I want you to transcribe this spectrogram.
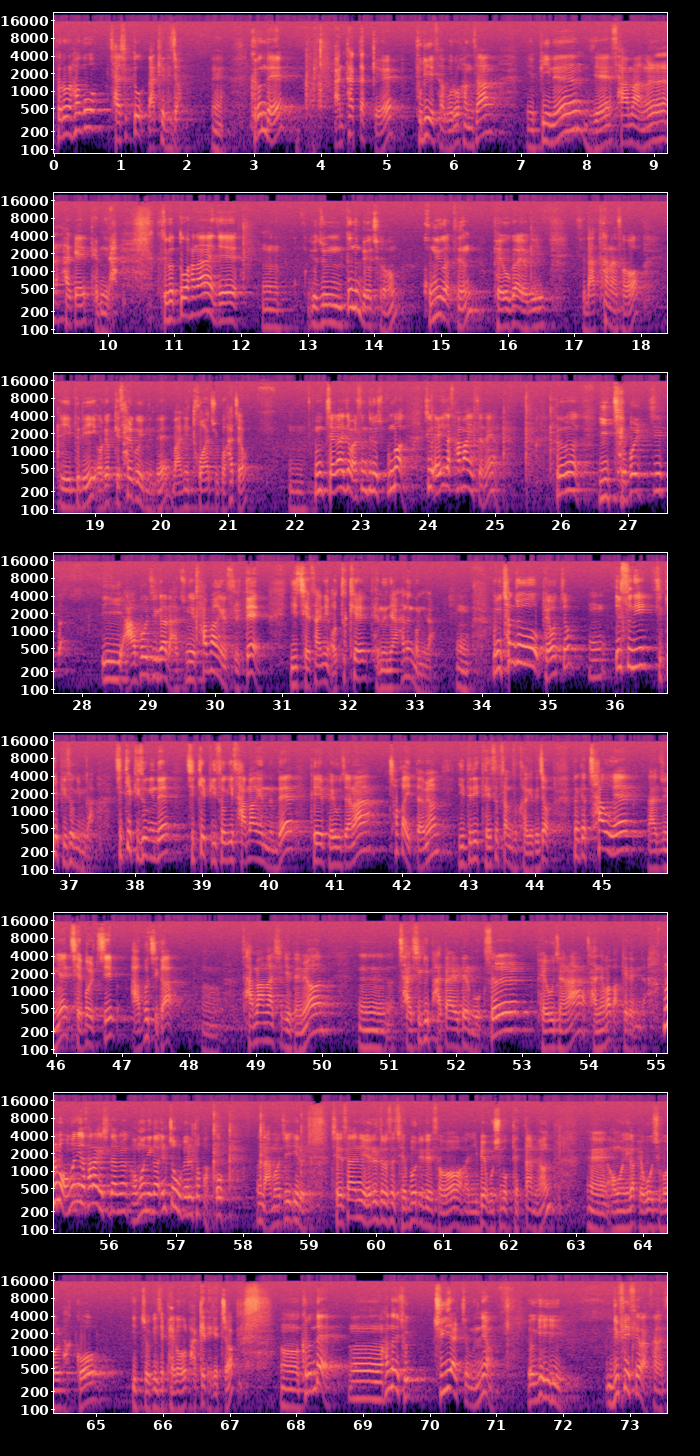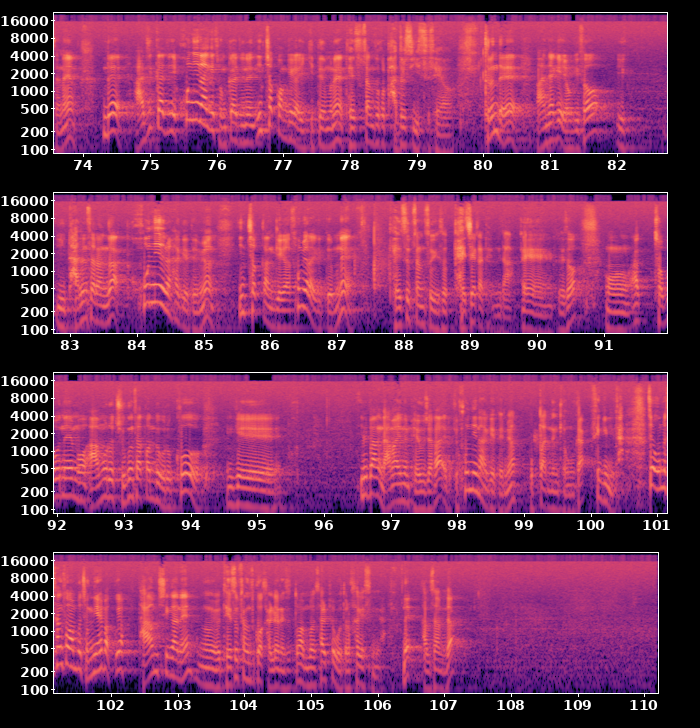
결혼을 하고 자식도 낳게 되죠. 예. 그런데 안타깝게 불의의 사고로 항상 이 B는 이제 사망을 하게 됩니다. 그리고 또 하나 이제 음, 요즘 뜨는 배우처럼 공유 같은 배우가 여기 나타나서 이들이 어렵게 살고 있는데 많이 도와주고 하죠. 음, 그럼 제가 이제 말씀드리고 싶은 건 지금 A가 사망했잖아요. 그러면 이 재벌집 이 아버지가 나중에 사망했을 때 이 재산이 어떻게 되느냐 하는 겁니다. 음, 우리 천조 배웠죠? 음, 1순위 직계 비속입니다. 직계 비속인데 직계 비속이 사망했는데 그의 배우자나 처가 있다면 이들이 대습 상속하게 되죠. 그러니까 차후에 나중에 재벌집 아버지가 어, 사망하시게 되면 음, 자식이 받아야 될 몫을 배우자나 자녀가 받게 됩니다. 물론 어머니가 살아계시다면 어머니가 1.5배를 더 받고 나머지 1 재산이 예를 들어서 재벌이라서 한 250억 됐다면 예, 어머니가 150억을 받고 이쪽이 이제 100억을 받게 되겠죠. 어, 그런데 어, 한 가지 주, 주의할 점은요. 여기 뉴페이스가 나타났잖아요. 근데 아직까지 혼인하기 전까지는 인척 관계가 있기 때문에 대수상속을 받을 수 있으세요. 그런데 만약에 여기서 이, 이 다른 사람과 혼인을 하게 되면 인척 관계가 소멸하기 때문에 대습상속에서 배제가 됩니다. 예, 그래서 어, 아, 저번에 뭐 암으로 죽은 사건도 그렇고 이게 일방 남아있는 배우자가 이렇게 혼인하게 되면 못 받는 경우가 생깁니다. 자, 오늘 상속 한번 정리해봤고요. 다음 시간에 어, 대습 상속과 관련해서 또 한번 살펴보도록 하겠습니다. 네, 감사합니다.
